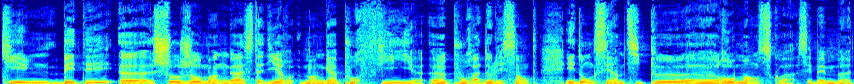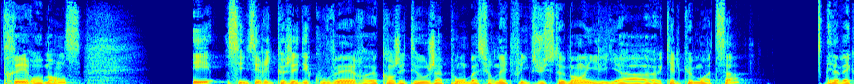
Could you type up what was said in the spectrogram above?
qui est une BD euh, shojo manga, c'est-à-dire manga pour filles, euh, pour adolescentes, et donc c'est un petit peu euh, romance quoi. C'est même très romance. Et c'est une série que j'ai découvert euh, quand j'étais au Japon, bah, sur Netflix justement, il y a euh, quelques mois de ça. Et avec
